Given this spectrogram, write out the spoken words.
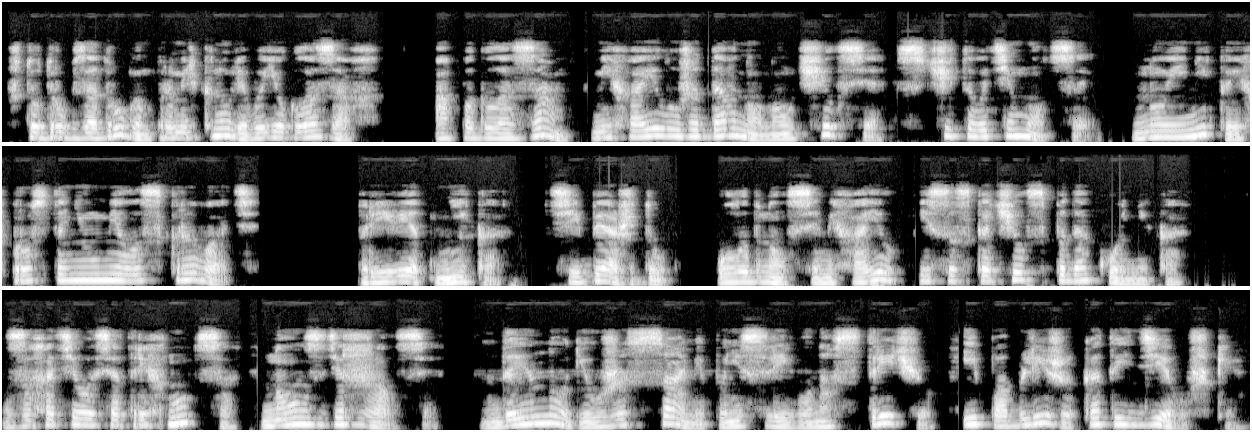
что друг за другом промелькнули в ее глазах. А по глазам Михаил уже давно научился считывать эмоции, но и Ника их просто не умела скрывать. — Привет, Ника, тебя жду, — улыбнулся Михаил и соскочил с подоконника. Захотелось отряхнуться, но он сдержался. Да и ноги уже сами понесли его навстречу и поближе к этой девушке.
